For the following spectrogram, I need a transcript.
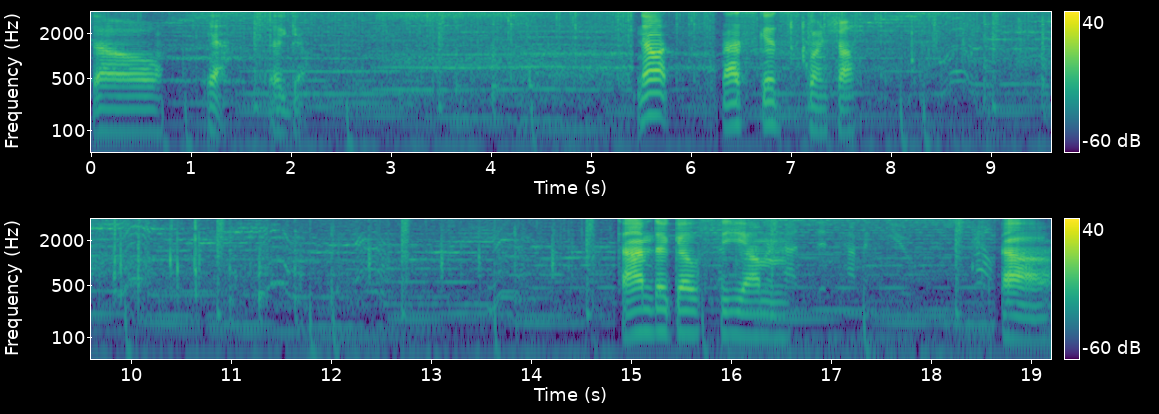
So, yeah, there you go. You know what? That's good screenshot. Time to go see, um, uh,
